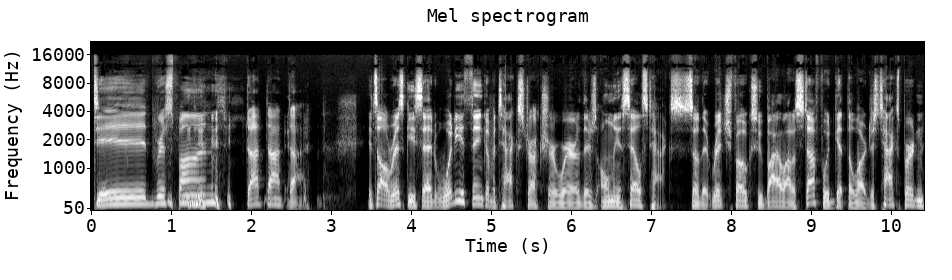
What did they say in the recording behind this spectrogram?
did respond, dot, dot, dot. It's all risky said, What do you think of a tax structure where there's only a sales tax so that rich folks who buy a lot of stuff would get the largest tax burden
